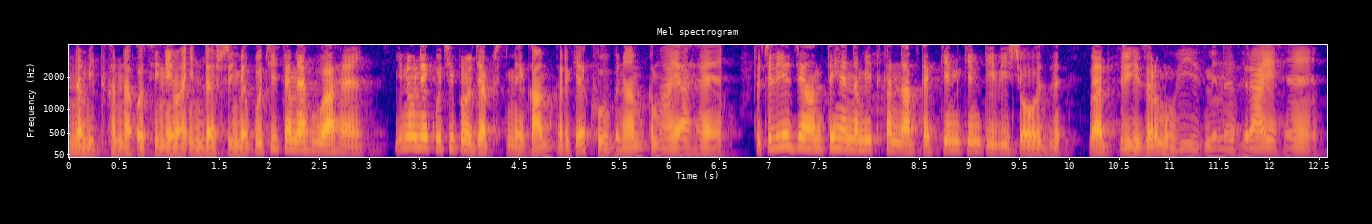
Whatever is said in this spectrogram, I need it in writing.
नमित खन्ना को सिनेमा इंडस्ट्री में कुछ ही समय हुआ है। इन्होंने कुछ ही प्रोजेक्ट्स में काम करके खूब नाम कमाया है। तो चलिए जानते हैं नमित खन्ना अब तक किन किन टीवी शोज़, वेब सीरीज़ और मूवीज़ में नज़र आए हैं।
